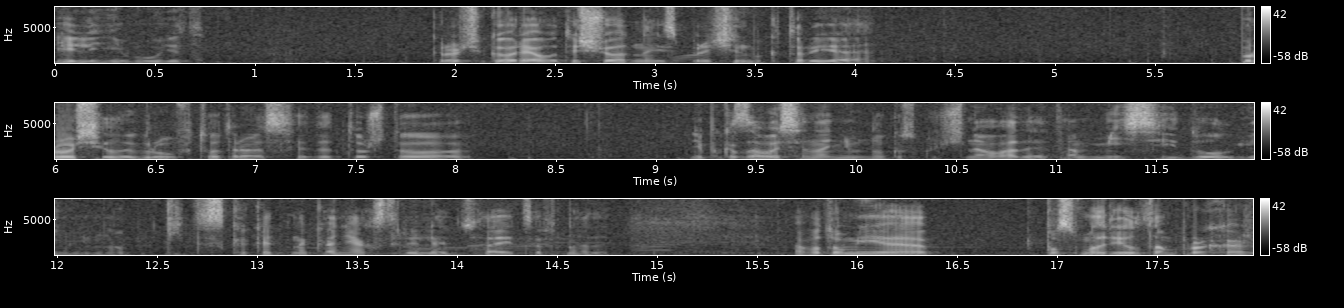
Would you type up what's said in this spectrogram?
Или не будет. Короче говоря, вот еще одна из причин, по которой я бросил игру в тот раз, это то, что мне показалось, она немного скучноватая. Там миссии долгие немного. Какие-то скакать на конях, стрелять, зайцев надо. А потом я посмотрел там прохож...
